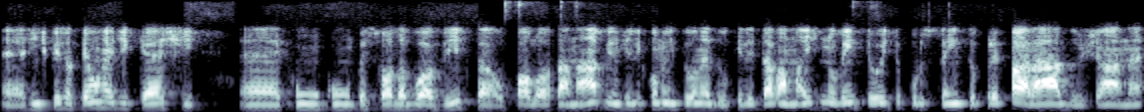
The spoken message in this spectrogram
a gente fez até um redcast com, com o pessoal da Boa Vista, o Paulo Watanabe, onde ele comentou, né, do que ele estava mais de 98% preparado já, né.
